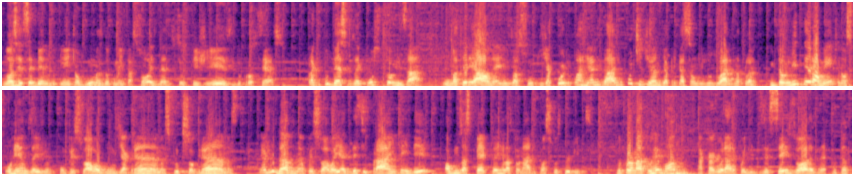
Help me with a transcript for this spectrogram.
nós recebemos do cliente algumas documentações né, dos seus TGs e do processo, para que pudéssemos aí, customizar o material né, e os assuntos de acordo com a realidade e o cotidiano de aplicação dos usuários na planta. Então, literalmente, nós corremos aí junto com o pessoal alguns diagramas, fluxogramas e ajudamos né, o pessoal aí a decifrar, a entender alguns aspectos relacionados com as suas turbinas. No formato remoto, a carga horária foi de 16 horas, né? portanto,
